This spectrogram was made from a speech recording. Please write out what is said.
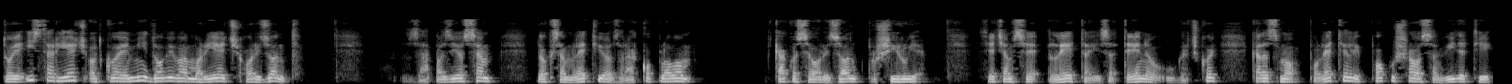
to je ista riječ od koje mi dobivamo riječ horizont. Zapazio sam, dok sam letio zrakoplovom, kako se horizont proširuje. Sjećam se leta iz Atene u Grčkoj, kada smo poletjeli pokušao sam vidjeti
